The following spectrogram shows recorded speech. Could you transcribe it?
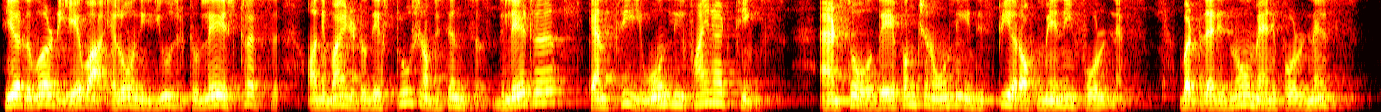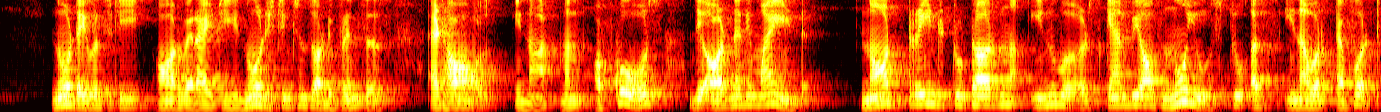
Here, the word eva alone is used to lay stress on the mind to the exclusion of the senses. The latter can see only finite things, and so they function only in the sphere of manifoldness. But there is no manifoldness, no diversity or variety, no distinctions or differences at all in Atman. Of course, the ordinary mind not trained to turn inwards can be of no use to us in our effort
